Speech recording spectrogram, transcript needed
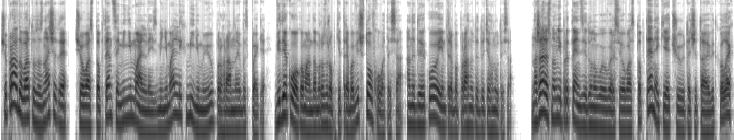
Щоправда, варто зазначити, що у вас топ 10 це мінімальний з мінімальних мінімумів програмної безпеки, від якого командам розробки треба відштовхуватися, а не до якого їм треба прагнути дотягнутися. На жаль, основні претензії до нової версії у вас топ 10 які я чую та читаю від колег,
